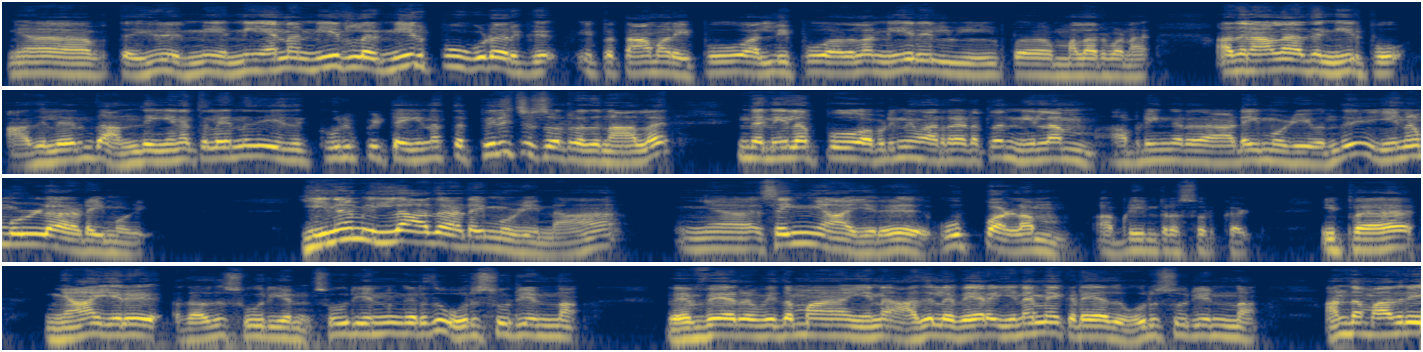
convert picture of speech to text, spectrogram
இது நீ- ஏன்னா நீர்ல நீர்ப்பூ கூட இருக்கு. இப்ப தாமரை பூ அல்லிப்பூ அதெல்லாம் நீரில் மலர்வன. அதனால அது நீர்ப்பூ. அதுல இருந்து அந்த இனத்துல இருந்து இது குறிப்பிட்ட இனத்தை பிரிச்சு சொல்றதுனால இந்த நிலப்பூ அப்படின்னு வர்ற இடத்துல நிலம் அப்படிங்கிற அடைமொழி வந்து இனமுள்ள அடைமொழி. இனம் இல்லாத அடைமொழினா செஞ்ஞாயிறு உப்பளம் அப்படின்ற சொற்கள். இப்ப ஞாயிறு அதாவது சூரியன். சூரியன்ங்கிறது ஒரு சூரியன் தான். வெவ்வேறு விதமா இன அதுல வேற இனமே கிடையாது. ஒரு சூரியன் தான். அந்த மாதிரி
